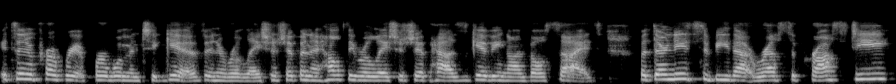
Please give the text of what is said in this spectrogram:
it's inappropriate for a woman to give in a relationship and a healthy relationship has giving on both sides but there needs to be that reciprocity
